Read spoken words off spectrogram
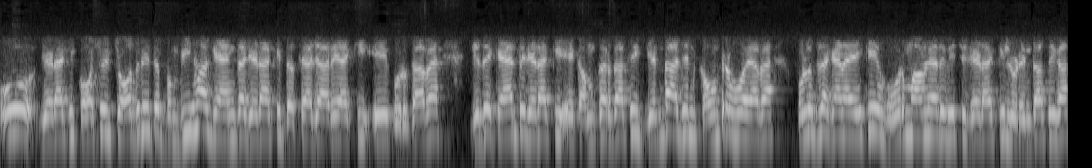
ਉਹ ਜਿਹੜਾ ਕਿ ਕੌਸ਼ਲ ਚੌਧਰੀ ਤੇ ਬੰਬੀਹਾ ਗੈਂਗ ਦਾ ਜਿਹੜਾ ਕਿ ਦੱਸਿਆ ਜਾ ਰਿਹਾ ਹੈ ਕਿ ਇਹ ਗੁਰਗਾਵ ਹੈ ਜਿਹਦੇ ਕਹਿਣ ਤੇ ਜਿਹੜਾ ਕਿ ਇਹ ਕੰਮ ਕਰਦਾ ਸੀ ਜਿੰਦਾ ਅੱਜ ਐਨਕਾਊਂਟਰ ਹੋਇਆ ਵਾ ਪੁਲਿਸ ਦਾ ਕਹਿਣਾ ਹੈ ਕਿ ਹੋਰ ਮਾਮਲਿਆਂ ਦੇ ਵਿੱਚ ਜਿਹੜਾ ਕਿ ਲੋੜਿੰਦਾ ਸੀਗਾ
